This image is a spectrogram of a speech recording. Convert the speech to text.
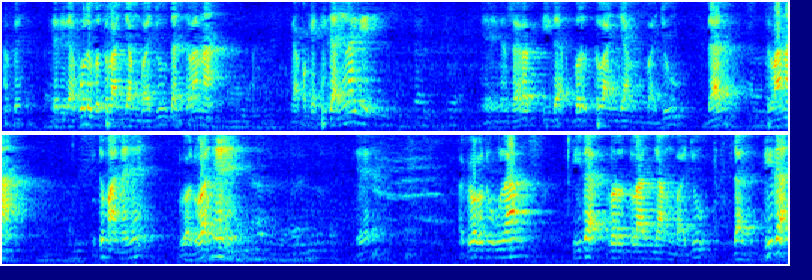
apa? Ya tidak boleh bertelanjang baju dan celana. Nggak pakai tidaknya lagi. Ya, dengan syarat tidak bertelanjang baju dan celana. Itu maknanya dua-duanya. Ya. Tapi kalau diulang tidak bertelanjang baju dan tidak.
